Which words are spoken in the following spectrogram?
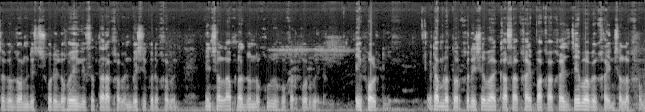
থাকে, জন্ডিস শরীরে হয়ে গেছে, তারা খাবেন, বেশি করে খাবেন। ইনশাল্লাহ আপনার জন্য খুবই উপকার করবে এই ফলটি। এটা আমরা তরকারি হিসেবে কাঁচা খাই, পাকা খাই, যেভাবে খাই ইনশাল্লাহ খাব।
